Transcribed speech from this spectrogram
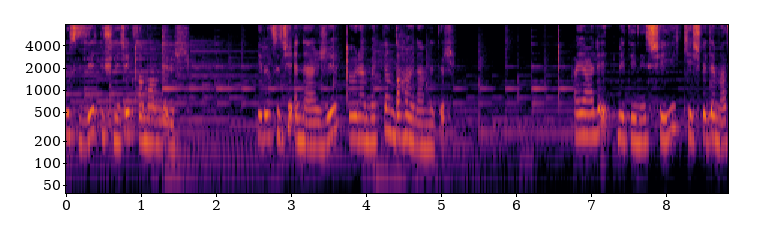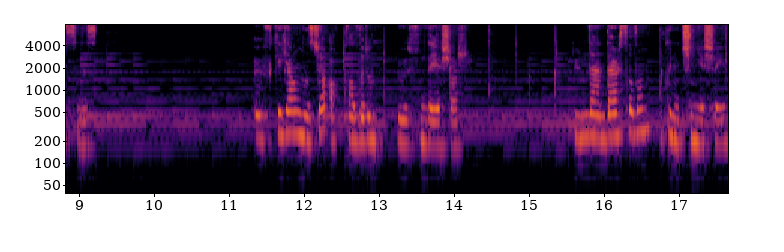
Bu size düşünecek zaman verir. Yaratıcı enerji öğrenmekten daha önemlidir. Hayal etmediğiniz şeyi keşfedemezsiniz. Öfke yalnızca aptalların göğsünde yaşar. Dünden ders alın, bugün için yaşayın.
